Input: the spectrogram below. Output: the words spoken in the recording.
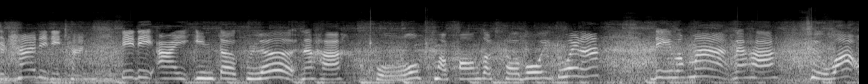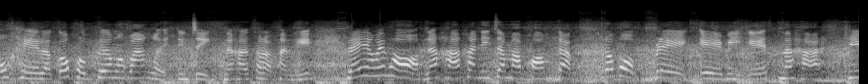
2.5 DDI DDI Intercooler นะคะโหมาพร้อมกับเทอร์โบอีกด้วยนะ ดีมากๆนะคะ ถือว่าโอเคแล้วก็ครบเครื่องมากๆเลยจริง ๆนะคะสำหรับคันนี้และยังไม่พอนะคะคันนี้จะมาพร้อมกับระบบเบรก ABS นะคะ ที่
